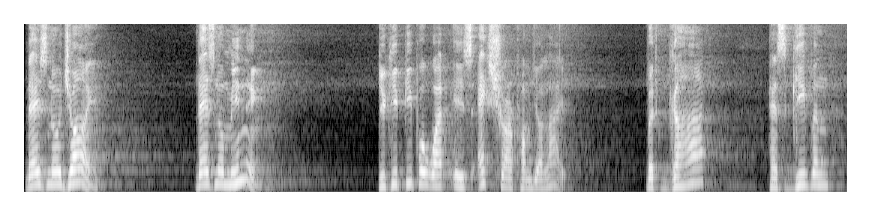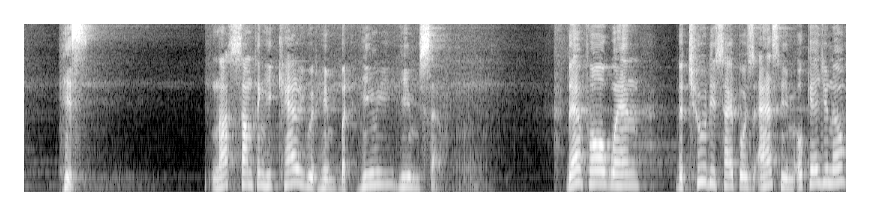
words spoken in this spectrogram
There is no joy. There is no meaning. You give people what is extra from your life. But God has given His. Not something He carried with Him, but He Himself. Therefore, when the two disciples asked Him, Okay, you know,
